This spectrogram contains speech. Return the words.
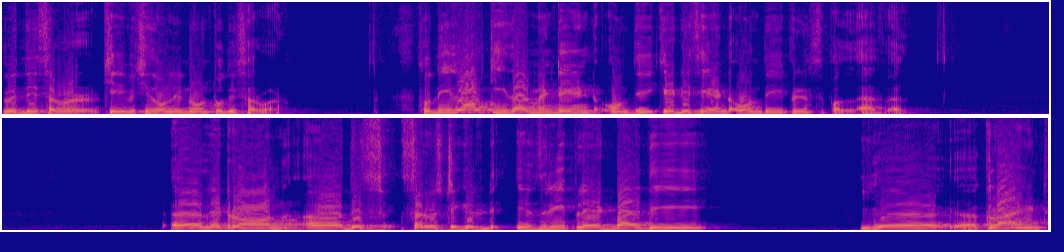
with the server key which is only known to the server. So these all keys are maintained on the KDC and on the principal as well. Uh, later on, uh, this service ticket is replayed by the uh, uh client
